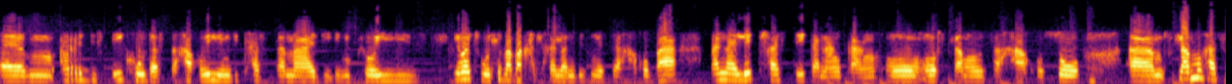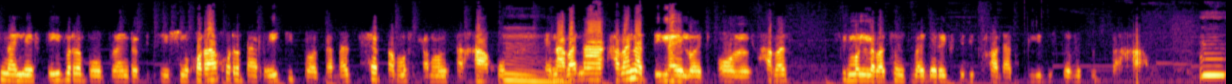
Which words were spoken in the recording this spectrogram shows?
um a re di-stakeholders tsa gago e leng di-customer di-employees le batho botlhe ba ba kgatlhegelang business ya gago ba ba na le trust e kanang kang mo mo setlamong sa gago so um setlamo ga se na le favorable brand reputation go raya gore bareki tota ba tshepa mo setlamong sa gago Mm. and bana ha bana pelaelo at all ba simolola ba tshwanetse ba berekise di-products le di-services tsa gago Mm.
